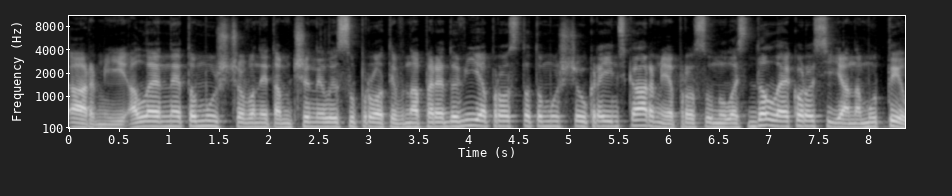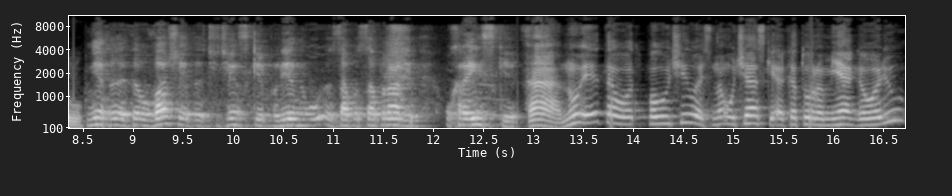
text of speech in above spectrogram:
армії, але не тому, що вони там чинили супротив на передовій, а просто тому, що українська армія просунулась далеко росіянам у тил. Нет, это ваши, это чеченские плены у- заб- забрали украинские. А, ну это вот получилось на участке, о котором я говорю,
